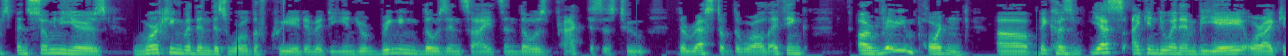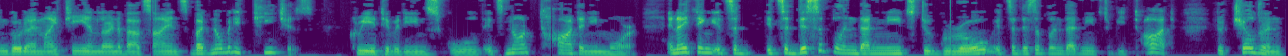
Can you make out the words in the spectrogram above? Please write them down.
who spend so many years working within this world of creativity and you're bringing those insights and those practices to the rest of the world i think are very important uh, because yes i can do an mba or i can go to mit and learn about science but nobody teaches creativity in school. It's not taught anymore. And i think it's a it's a discipline that needs to grow. It's a discipline that needs to be taught to children.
